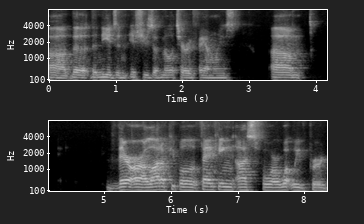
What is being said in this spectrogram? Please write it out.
uh, the, the needs and issues of military families. Um, there are a lot of people thanking us for what we've pre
